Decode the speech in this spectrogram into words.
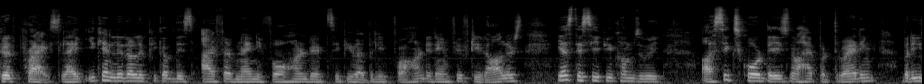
good price. Like you can literally pick up this i5 9400 CPU, I believe for $150. Yes, the CPU comes with uh, 6 core, there is no hyper threading, but you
